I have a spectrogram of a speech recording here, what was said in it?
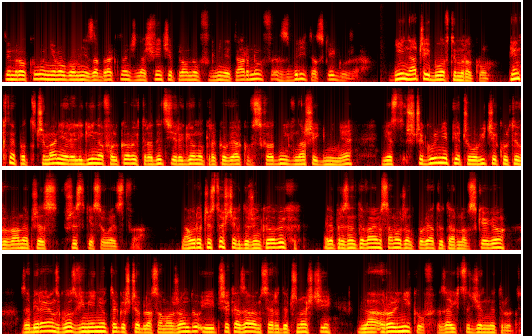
w tym roku nie mogło mnie zabraknąć na święcie plonów gminy Tarnów w Zbylitowskiej Górze. Nie inaczej było w tym roku. Piękne podtrzymanie religijno-folkowych tradycji regionu krakowiaków wschodnich w naszej gminie jest szczególnie pieczołowicie kultywowane przez wszystkie sołectwa. Na uroczystościach dożynkowych reprezentowałem samorząd powiatu tarnowskiego, zabierając głos w imieniu tego szczebla samorządu i przekazałem serdeczności dla rolników za ich codzienny trud.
